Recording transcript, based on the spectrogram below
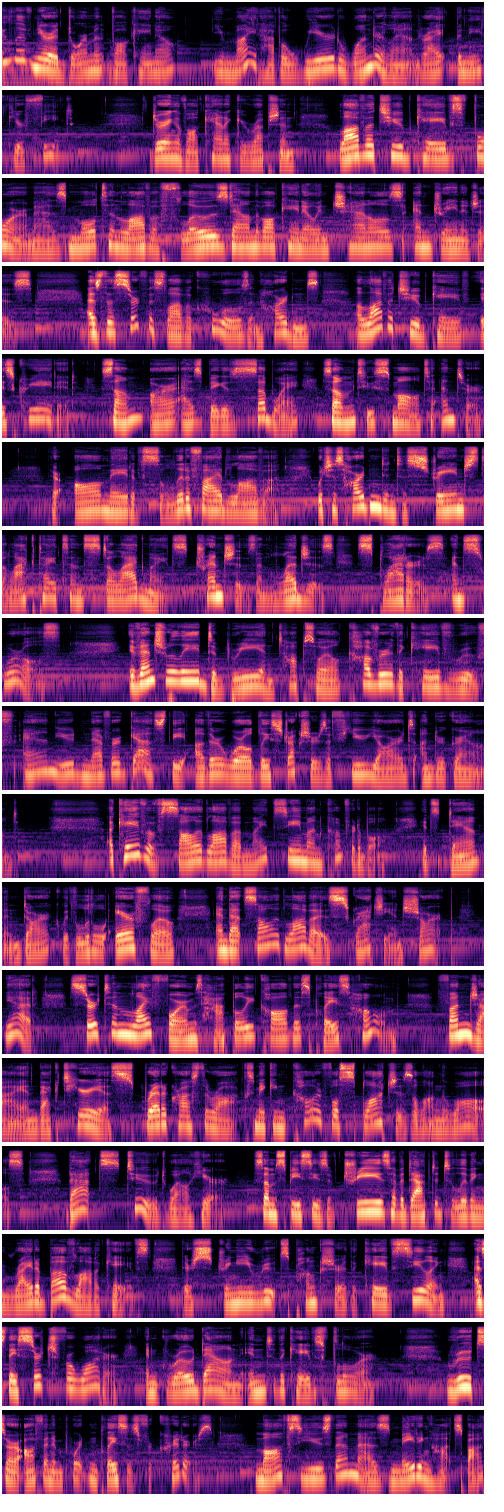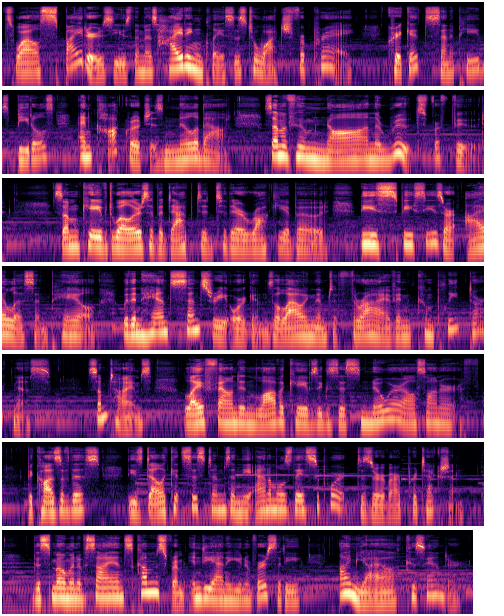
live near a dormant volcano, you might have a weird wonderland right beneath your feet. During a volcanic eruption, lava tube caves form as molten lava flows down the volcano in channels and drainages. As the surface lava cools and hardens, a lava tube cave is created. Some are as big as a subway, some too small to enter. They're all made of solidified lava, which has hardened into strange stalactites and stalagmites, trenches and ledges, splatters and swirls. Eventually, debris and topsoil cover the cave roof, and you'd never guess the otherworldly structures a few yards underground. A cave of solid lava might seem uncomfortable. It's damp and dark with little airflow, and that solid lava is scratchy and sharp. Yet, certain life forms happily call this place home. Fungi and bacteria spread across the rocks, making colorful splotches along the walls. Bats, too, dwell here. Some species of trees have adapted to living right above lava caves. Their stringy roots puncture the cave's ceiling as they search for water and grow down into the cave's floor. Roots are often important places for critters. Moths use them as mating hotspots, while spiders use them as hiding places to watch for prey. Crickets, centipedes, beetles, and cockroaches mill about, some of whom gnaw on the roots for food. Some cave dwellers have adapted to their rocky abode. These species are eyeless and pale, with enhanced sensory organs allowing them to thrive in complete darkness. Sometimes, life found in lava caves exists nowhere else on Earth. Because of this, these delicate systems and the animals they support deserve our protection. This moment of science comes from Indiana University. I'm Yael Ksander.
